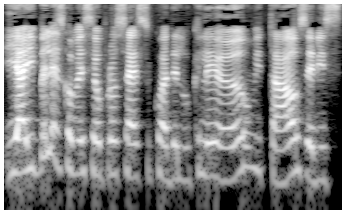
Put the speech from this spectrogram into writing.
E aí, beleza, comecei o processo com a Deluc Leão e tal. Eles,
